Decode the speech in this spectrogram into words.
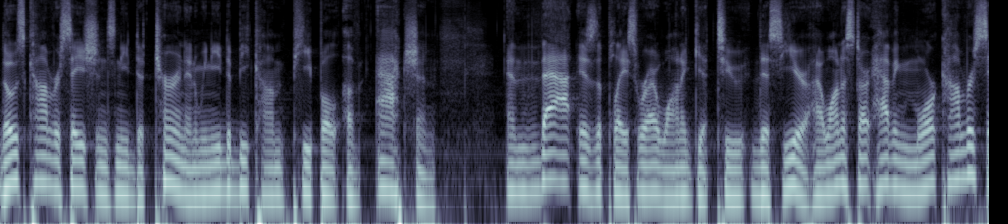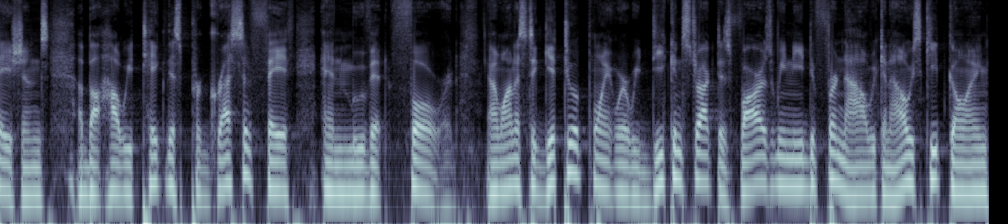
those conversations need to turn and we need to become people of action. And that is the place where I want to get to this year. I want to start having more conversations about how we take this progressive faith and move it forward. I want us to get to a point where we deconstruct as far as we need to for now. We can always keep going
